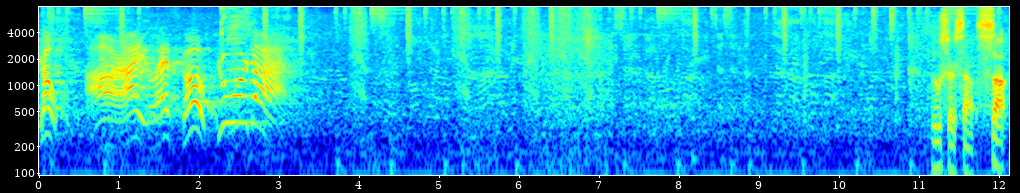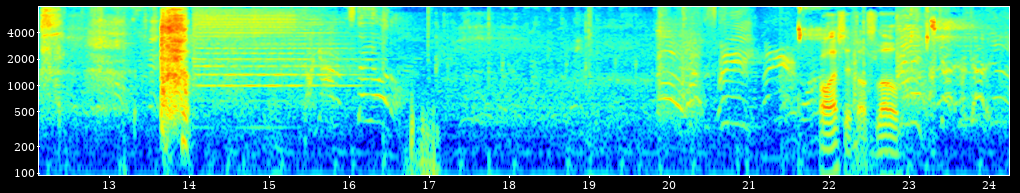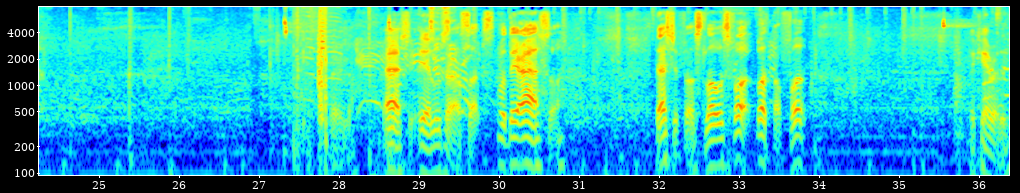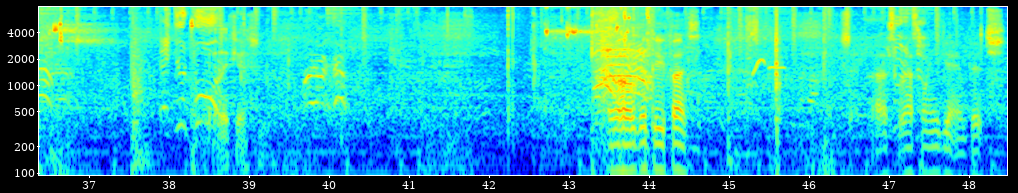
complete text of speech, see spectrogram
Go. All right, let's go. Do or die. Loser sound sucks. Oh, that shit felt slow. Go. That shit, yeah, loser out sucks. But their ass on. That shit felt slow as fuck. What the fuck? They can't really. Yeah, they can't shoot. Oh, good defense. That's that's when you getting, bitch.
